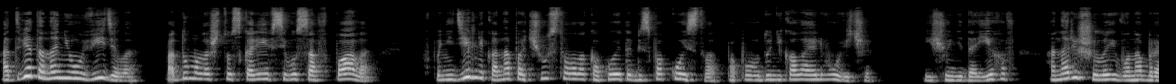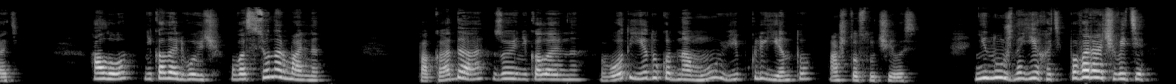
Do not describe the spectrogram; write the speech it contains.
Ответ она не увидела, подумала, что, скорее всего, совпало. В понедельник она почувствовала какое-то беспокойство по поводу Николая Львовича. Еще не доехав, она решила его набрать. «Алло, Николай Львович, у вас все нормально?» «Пока да, Зоя Николаевна. Вот еду к одному вип-клиенту. А что случилось?» «Не нужно ехать, поворачивайте!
